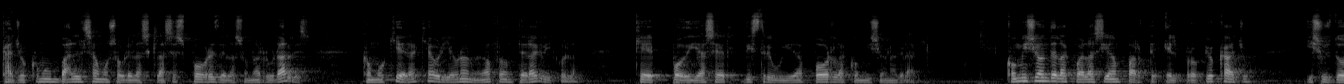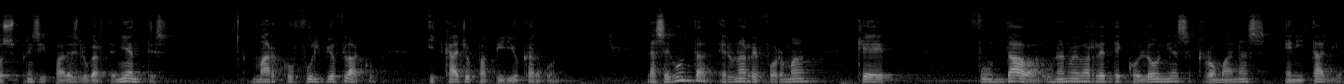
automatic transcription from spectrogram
cayó como un bálsamo sobre las clases pobres de las zonas rurales, como quiera que habría una nueva frontera agrícola que podía ser distribuida por la Comisión Agraria. Comisión de la cual hacían parte el propio Cayo y sus dos principales lugartenientes, Marco Fulvio Flaco y Cayo Papirio Carbón. La segunda era una reforma que fundaba una nueva red de colonias romanas en Italia,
